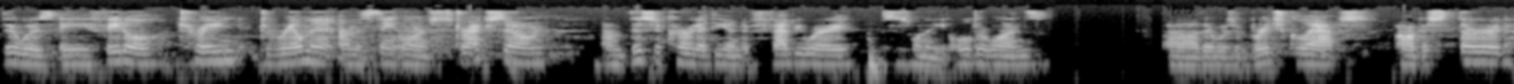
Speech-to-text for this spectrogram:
There was a fatal train derailment on the St. Lawrence stretch zone. Um, this occurred at the end of February. This is one of the older ones. Uh, there was a bridge collapse August 3rd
